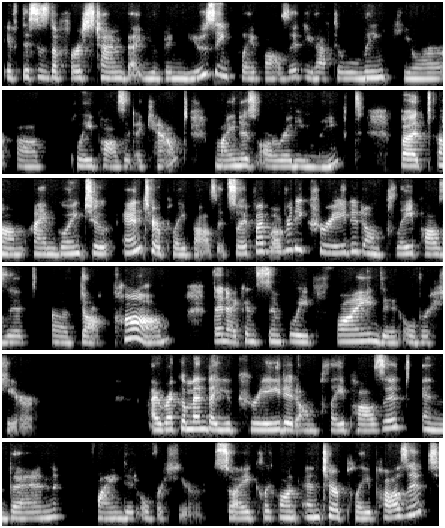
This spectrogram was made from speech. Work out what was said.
If this is the first time that you've been using play PlayPosit, you have to link your uh, PlayPosit account. Mine is already linked, but um, I'm going to enter PlayPosit. So if I've already created on playposit.com, uh, then I can simply find it over here. I recommend that you create it on PlayPosit and then find it over here. So I click on enter PlayPosit.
